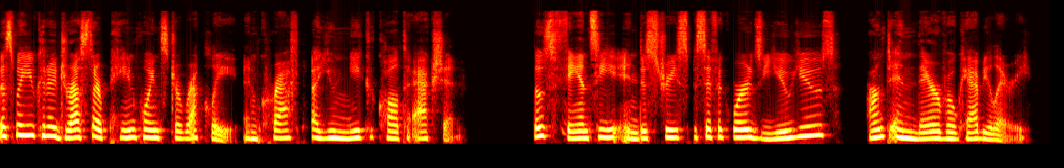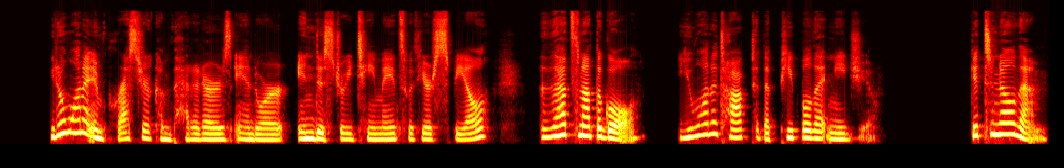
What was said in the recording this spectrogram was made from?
This way, you can address their pain points directly and craft a unique call to action. Those fancy industry specific words you use aren't in their vocabulary. You don't want to impress your competitors and or industry teammates with your spiel. That's not the goal. You want to talk to the people that need you. Get to know them,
